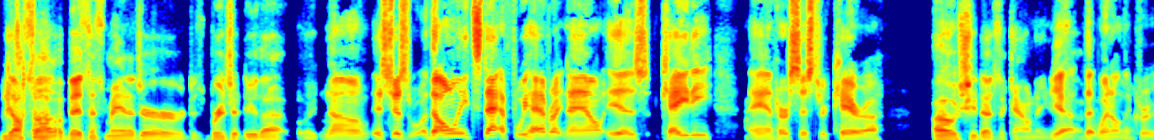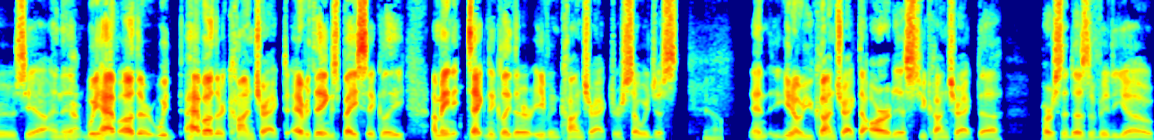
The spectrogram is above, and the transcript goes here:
you also uh, have a business manager, or does Bridget do that? Like, no, it's just the only staff we have right now is Katie and her sister Kara. Oh, she does accounting. Yeah, stuff. that went on yeah. the cruise. Yeah, and then yeah. we have other we have other contract. Everything's basically. I mean, technically, they're even contractors. So we just yeah. And you know, you contract the artist, you contract the person that does the video,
